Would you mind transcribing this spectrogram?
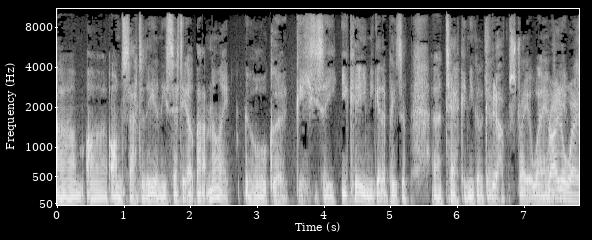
um, uh, on Saturday, and he set it up that night. Oh, good. You see, you're keen. You get a piece of uh, tech, and you've got to go Yeah. straight away. Right you? away.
